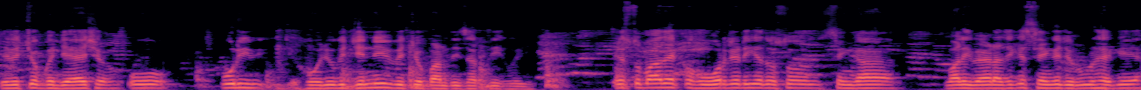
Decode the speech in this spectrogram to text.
ਦੇ ਵਿੱਚੋਂ ਗੁੰਜਾਇਸ਼ ਉਹ ਪੂਰੀ ਹੋ ਜਾਊਗੀ ਜਿੰਨੀ ਵੀ ਵਿੱਚੋਂ ਬਣਦੀ ਸਰਦੀ ਹੋਈ। ਇਸ ਤੋਂ ਬਾਅਦ ਇੱਕ ਹੋਰ ਜਿਹੜੀ ਆ ਦੋਸਤੋ ਸਿੰਗਾਂ ਵਾਲੀ ਵੈੜ ਆ ਜੀ ਕਿ ਸਿੰਘ ਜ਼ਰੂਰ ਹੈਗੇ ਆ।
